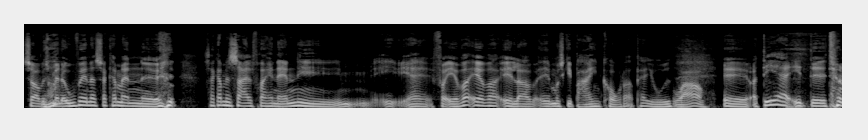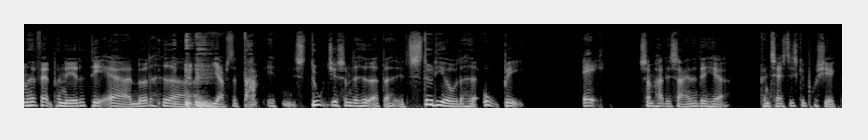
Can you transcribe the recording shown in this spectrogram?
Så hvis Nå. man er uvenner, så kan man, øh, så kan man sejle fra hinanden i, i ja, forever ever, eller øh, måske bare i en kortere periode. Wow. Øh, og det er et, øh, det var noget, jeg fandt på nettet. Det er noget, der hedder i Amsterdam, et studie, som det hedder, der, et studio, der hedder OBA, som har designet det her fantastiske projekt.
